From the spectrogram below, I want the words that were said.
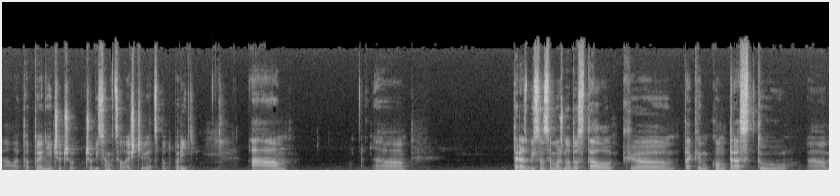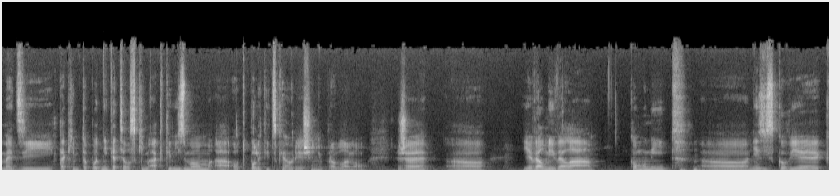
ale toto je niečo, čo, čo by som chcel ešte viac podporiť. A, a teraz by som sa možno dostal k takému kontrastu medzi takýmto podnikateľským aktivizmom a od politického riešenia problémov. Že je veľmi veľa komunít, mhm. neziskoviek,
